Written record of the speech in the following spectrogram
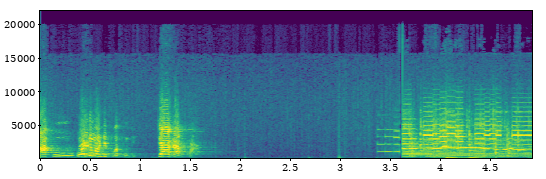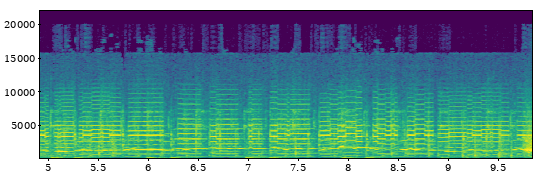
నాకు ఒళ్ళు మండిపోతుంది. జాగ్రత్త. ఆ?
